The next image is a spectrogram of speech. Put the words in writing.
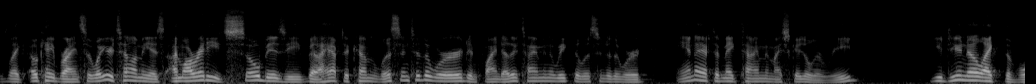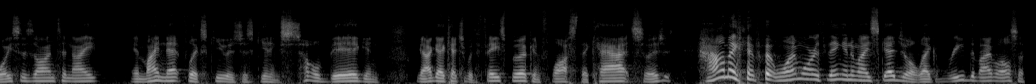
is like, okay, Brian, so what you're telling me is I'm already so busy, but I have to come listen to the word and find other time in the week to listen to the word, and I have to make time in my schedule to read. You do know like the voice is on tonight, and my Netflix queue is just getting so big, and you know, I got to catch up with Facebook and floss the cat. So it's just, how am I going to put one more thing into my schedule? Like read the Bible also.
